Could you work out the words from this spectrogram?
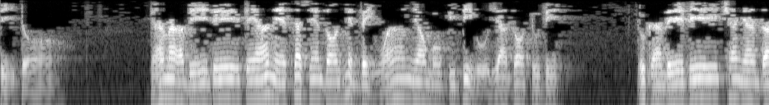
တိတောဓမ္မပိတိတရားနှင့်ဆက်ရှင်သောနှစ်သိမ့်ဝမ်းမြောက်မှုပိတိကိုရသောသူသည်ဒုက္ခတေတိချမ်းသာ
